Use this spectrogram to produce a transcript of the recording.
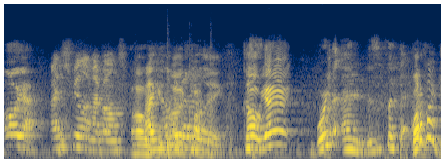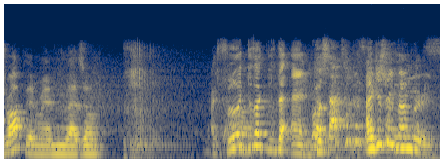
Oh yeah. I just feel it in my bones. Oh, I you motherfucker. feeling. Oh yeah. We're at the end. This is like the. What if. I dropped it and ran into that zone? I feel like this is like the end. Bro, 'cause that took us I just remembered. minutes.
